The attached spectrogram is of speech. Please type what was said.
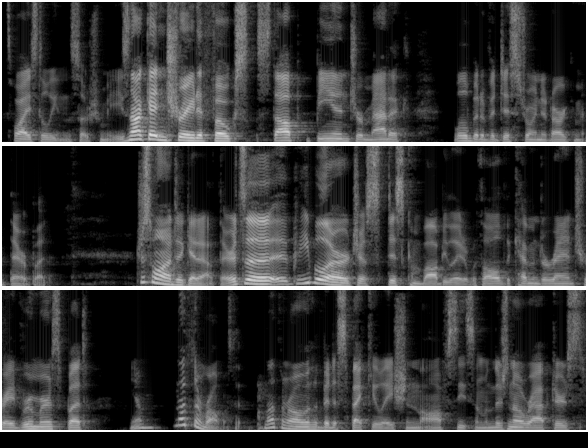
That's why he's deleting the social media. He's not getting traded, folks. Stop being dramatic. A little bit of a disjointed argument there, but just wanted to get out there. It's a people are just discombobulated with all the Kevin Durant trade rumors, but you know, nothing wrong with it. Nothing wrong with a bit of speculation in the off season when there's no Raptors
